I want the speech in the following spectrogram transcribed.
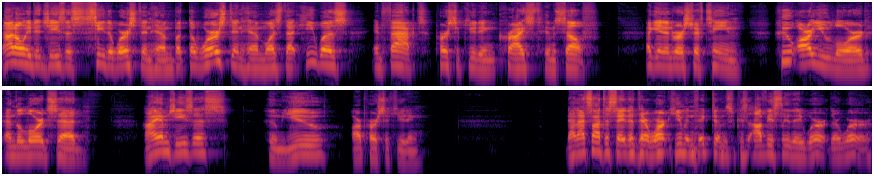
not only did Jesus see the worst in him, but the worst in him was that he was, in fact, persecuting Christ himself. Again, in verse 15, Who are you, Lord? And the Lord said, I am Jesus, whom you are persecuting. Now, that's not to say that there weren't human victims, because obviously they were, there were.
